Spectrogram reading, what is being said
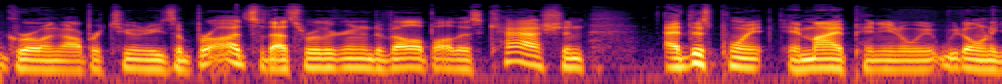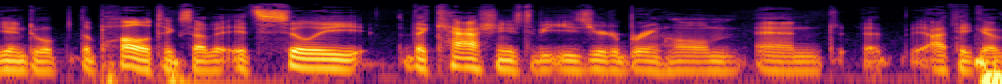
growing opportunities abroad. So that's where they're going to develop all this cash. And at this point, in my opinion, we, we don't want to get into a, the politics of it. It's silly. The cash needs to be easier to bring home, and uh, I think a,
